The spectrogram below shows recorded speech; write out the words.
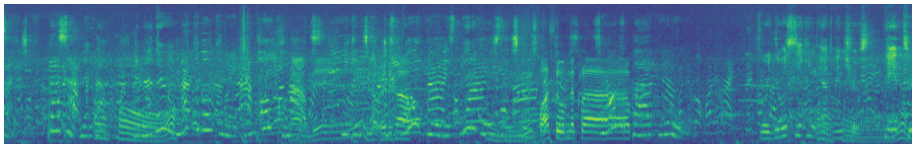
site, Prasat Nagam, Oh. another remarkable Khmer temple งาม complex. เด้ We can เรา take เอ้ย a นี่ครับ stroll through this beautiful อืม site ขอซูมนะครับ surrounded by Guru. For those seeking adventures, head to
